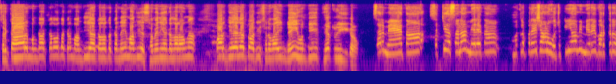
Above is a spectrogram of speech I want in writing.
ਸਰਕਾਰ ਮੰਗਾ ਕਦੋਂ ਤੱਕ ਮੰਨਦੀ ਆ, ਕਦੋਂ ਤੱਕ ਨਹੀਂ ਮੰਨਦੀ ਇਹ ਸਮੇਂ ਦੀਆਂ ਗੱਲਾਂ ਰਹੂੰਗਾ। ਪਰ ਜੇ ਅਗਰ ਤੁਹਾਡੀ ਸੁਣਵਾਈ ਨਹੀਂ ਹੁੰਦੀ, ਫਿਰ ਤੁਸੀਂ ਕੀ ਕਰੋਗੇ? ਸਰ, ਮੈਂ ਤਾਂ ਸੱਚੀ ਦੱਸਾਂ ਨਾ, ਮੇਰੇ ਤਾਂ ਮਤਲਬ ਪਰੇਸ਼ਾਨ ਹੋ ਚੁੱਕੀ ਆ ਵੀ ਮੇਰੇ ਵਰਕਰ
